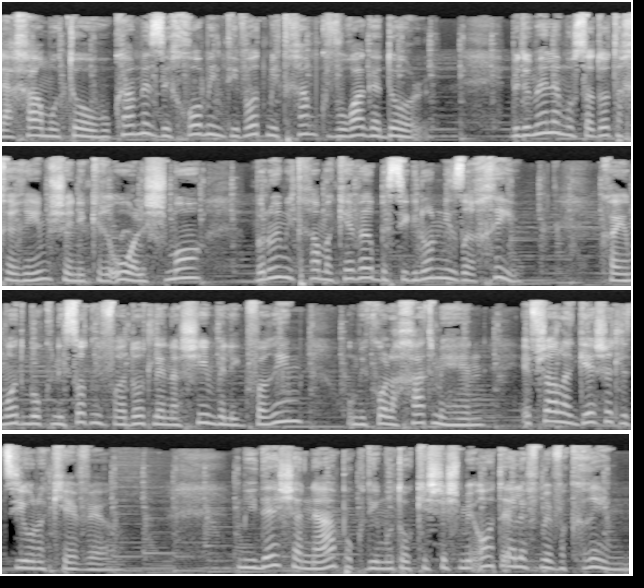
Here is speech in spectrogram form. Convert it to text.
לאחר מותו הוקם לזכרו בנתיבות מתחם קבורה גדול. בדומה למוסדות אחרים שנקראו על שמו, בנוי מתחם הקבר בסגנון מזרחי. קיימות בו כניסות נפרדות לנשים ולגברים, ומכל אחת מהן אפשר לגשת לציון הקבר. מדי שנה פוקדים אותו כ-600 אלף מבקרים.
